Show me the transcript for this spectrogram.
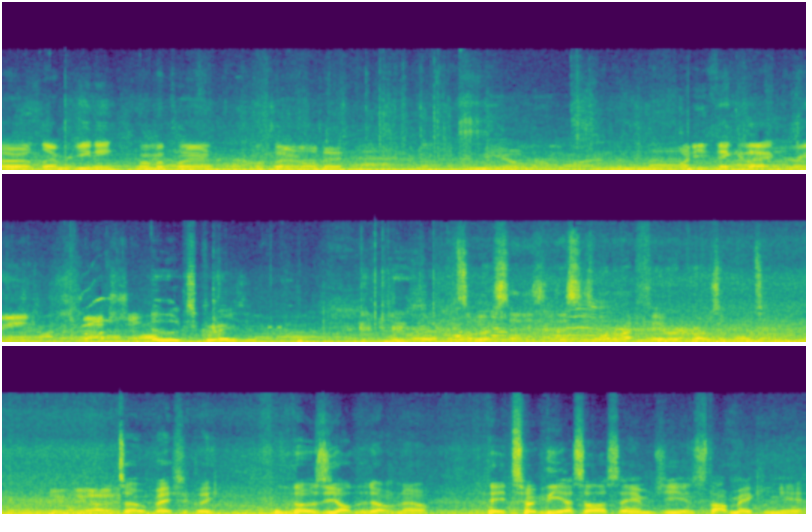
uh, Lamborghini or McLaren, McLaren all day. What do you think of that green, Sebastian? It looks crazy. It's a Mercedes. This is one of my favorite cars of all time. So basically, for those of y'all that don't know, they took the SLS AMG and stopped making it.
